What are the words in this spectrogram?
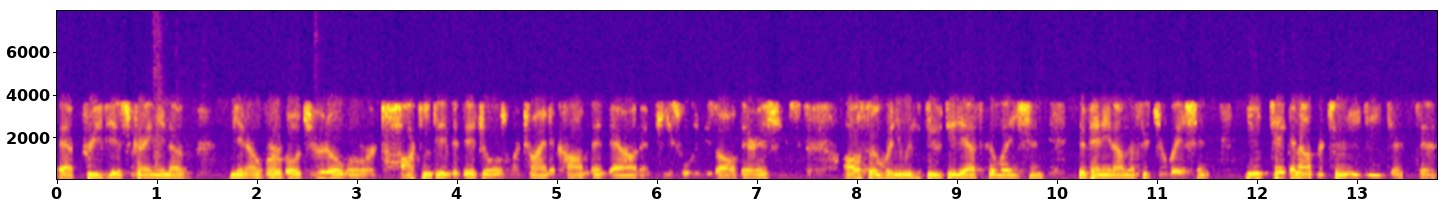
that previous training of you know verbal judo where we're talking to individuals, we're trying to calm them down and peacefully resolve their issues. Also, when we do de-escalation, depending on the situation, you take an opportunity to, to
